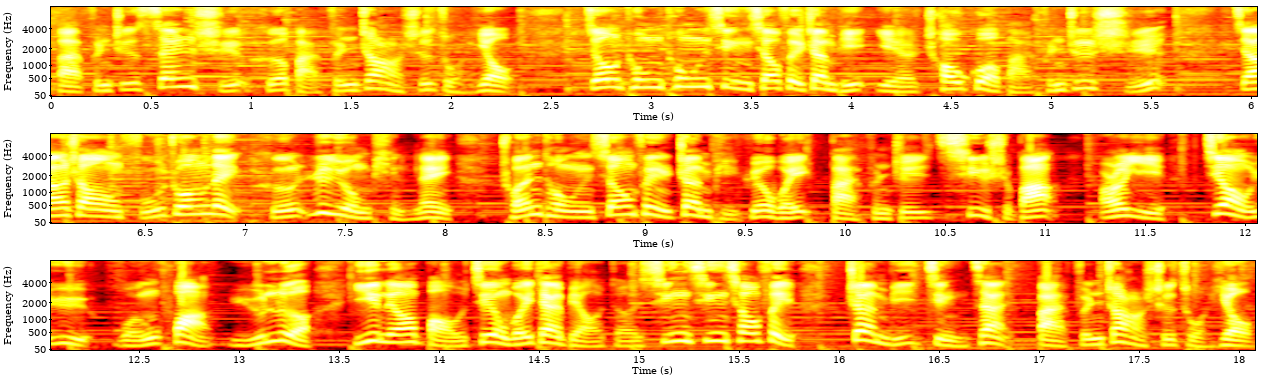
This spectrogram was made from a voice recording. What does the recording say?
百分之三十和百分之二十左右，交通通信消费占比也超过百分之十，加上服装类和日用品类，传统消费占比约为百分之七十八，而以教育、文化、娱乐、医疗保健为代表的新兴消费占比仅在百分之二十左右。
